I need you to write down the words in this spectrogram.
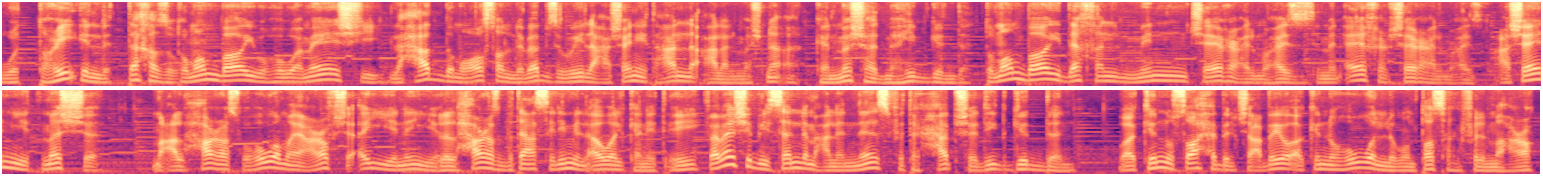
والطريق اللي اتخذه تومان باي وهو ماشي لحد ما وصل لباب زويلة عشان يتعلق على المشنقة. كان مشهد مهيب جدا. تومان باي دخل من شارع المعز من آخر شارع المعز عشان يتمشى مع الحرس وهو ما يعرفش أي نية للحرس بتاع سليم الأول كانت إيه. فماشي بيسلم على الناس في ترحاب شديد جدا. وأكنه صاحب الشعبية وأكنه هو اللي منتصر في المعركة.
